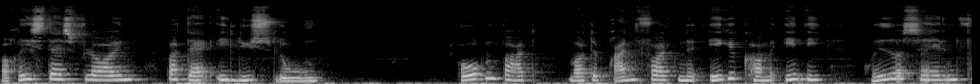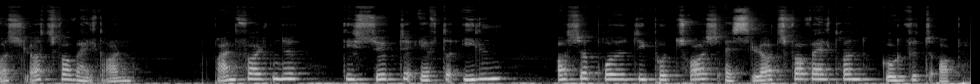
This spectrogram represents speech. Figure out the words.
og rigsdagsfløjen var da i lyslugen. Åbenbart måtte brandfolkene ikke komme ind i riddersalen for slotsforvalteren. Brandfolkene de søgte efter ilden, og så brød de på trods af slotsforvalteren gulvet op.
